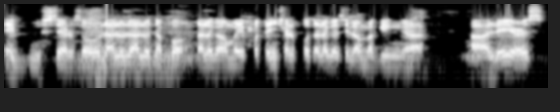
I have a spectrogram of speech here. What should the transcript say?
egg booster. So, lalo-lalo na po, talagang may potential po talaga silang maging ah, ah, layers.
